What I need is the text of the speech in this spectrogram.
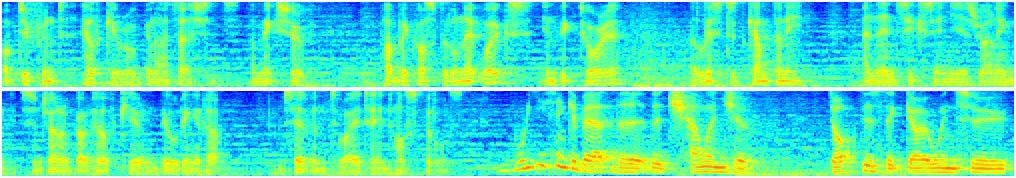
of different healthcare organisations, a mixture of public hospital networks in Victoria, a listed company, and then 16 years running St John of God Healthcare and building it up from 7 to 18 hospitals. What do you think about the, the challenge of doctors that go into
